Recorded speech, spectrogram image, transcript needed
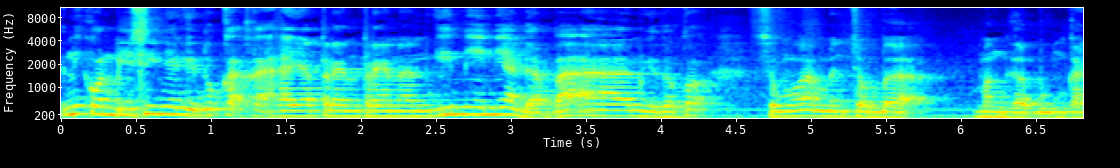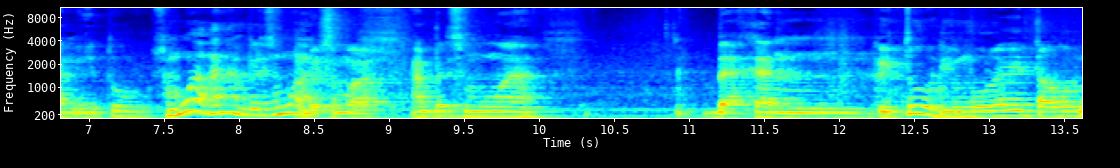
ini kondisinya gitu ka- ka- kayak tren-trenan gini ini ada apaan gitu kok semua mencoba menggabungkan itu semua kan hampir semua Hampir semua. hampir semua bahkan Itu dimulai tahun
